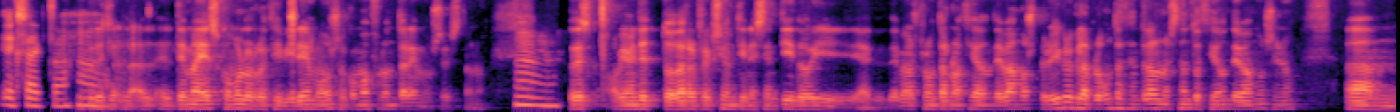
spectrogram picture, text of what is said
Exacto. Entonces, la, el tema es cómo lo recibiremos o cómo afrontaremos esto. ¿no? Mm. Entonces, obviamente, toda reflexión tiene sentido y eh, debemos preguntarnos hacia dónde vamos, pero yo creo que la pregunta central no es tanto hacia dónde vamos, sino um,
